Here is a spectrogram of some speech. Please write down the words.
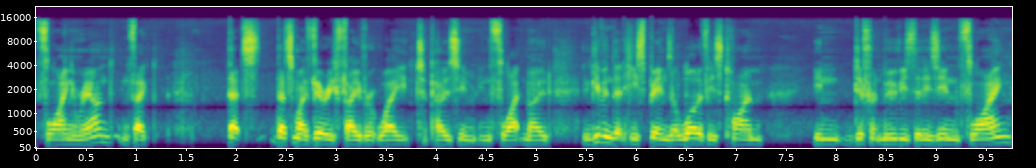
flying around. In fact, that's that's my very favorite way to pose him in flight mode. And given that he spends a lot of his time in different movies that he's in flying,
